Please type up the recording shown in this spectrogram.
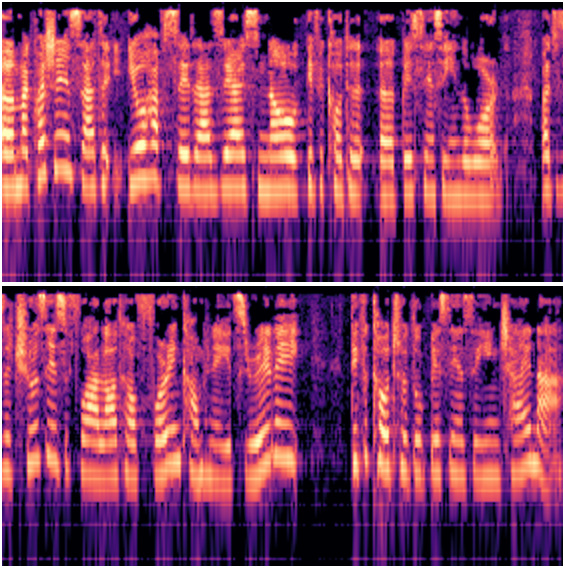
uh, my question is that you have said that there is no difficult uh, business in the world, but the truth is, for a lot of foreign companies, it's really difficult to do business in China.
